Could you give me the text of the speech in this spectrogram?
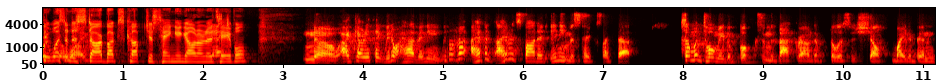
There wasn't a line- Starbucks cup just hanging out on a Yeah. table. No, I kind of think we don't have any. We don't have. I haven't. I haven't spotted any mistakes like that. Someone told me the books in the background of Phyllis's shelf might have been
